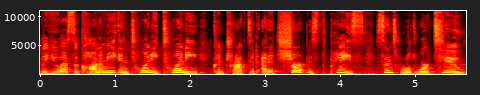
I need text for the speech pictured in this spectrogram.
The U.S. economy in 2020 contracted at its sharpest pace since World War II,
